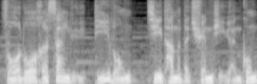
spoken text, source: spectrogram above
佐罗和三宇·迪龙及他们的全体员工，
